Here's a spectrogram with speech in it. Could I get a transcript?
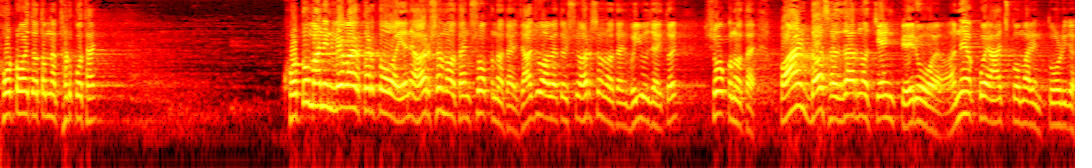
ખોટો હોય તો તમને થડકો થાય. ખોટું માનીને વ્યવહાર કરતો હોય, એને હર્ષ ન થાય શોક ન થાય. જાજુ આવે તો હર્ષ ન થાય વયું જાય તો શોક ન થાય. પણ દસ હજાર નો ચેન પહેર્યો હોય અને કોઈ આંચકો મારીને તોડી જાય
